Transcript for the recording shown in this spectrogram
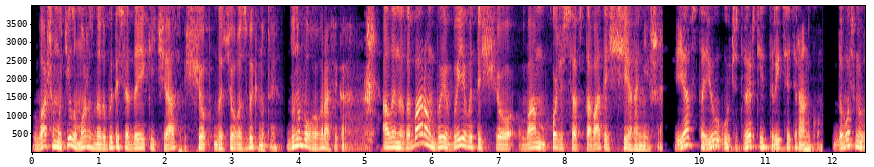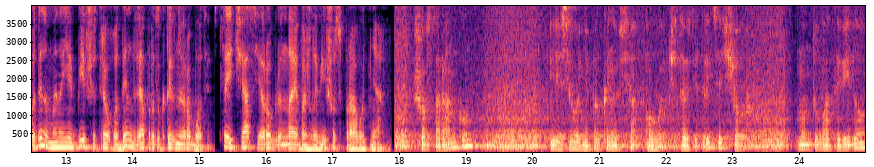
Вашому тілу може знадобитися деякий час, щоб до цього звикнути, до нового графіка. Але незабаром ви виявите, що вам хочеться вставати ще раніше. Я встаю у 4.30 ранку. До 8 годин у мене є більше 3 годин для продуктивної роботи. В цей час я роблю найважливішу справу дня. Шоста ранку. Я сьогодні прокинувся о 4.30, щоб монтувати відео,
